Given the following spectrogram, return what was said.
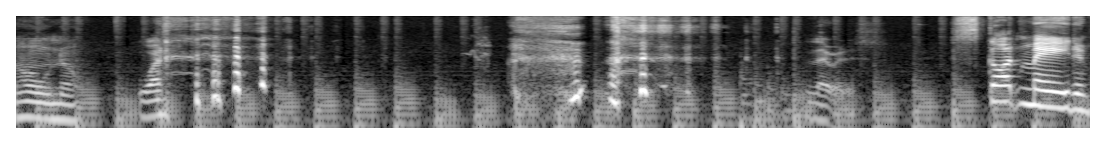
oh no. What? there it is. Scott made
